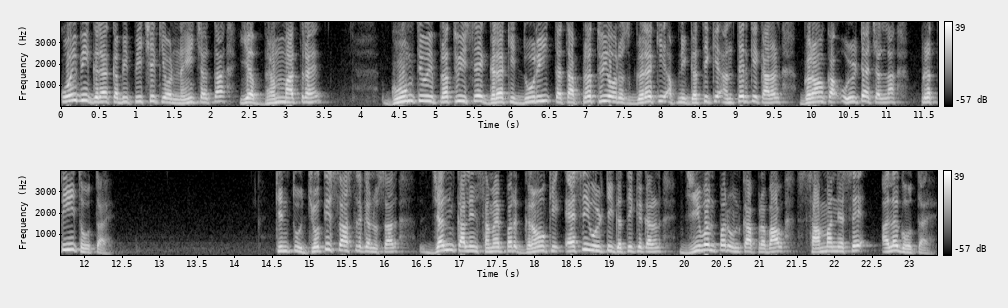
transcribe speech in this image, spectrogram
कोई भी ग्रह कभी पीछे की ओर नहीं चलता, यह भ्रम मात्र है। घूमती हुई पृथ्वी से ग्रह की दूरी तथा पृथ्वी और उस ग्रह की अपनी गति के अंतर के कारण ग्रहों का उल्टा चलना प्रतीत होता है। किंतु ज्योतिष शास्त्र के अनुसार जन्मकालीन समय पर ग्रहों की ऐसी उल्टी गति के कारण जीवन पर उनका प्रभाव सामान्य से अलग होता है।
